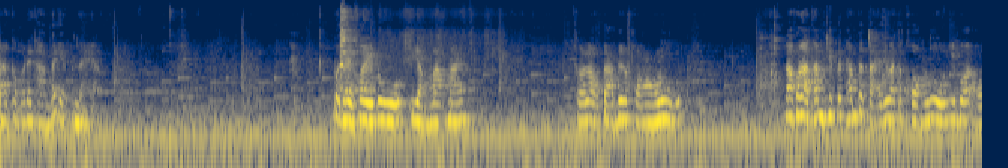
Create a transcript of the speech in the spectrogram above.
ราชก็ไม่ได้ทำละเอียดเป็นไหนอะบ่ได้ค่อยดูอย่างมากมาย ก็เราตามด้วยของลูกเราก็เราทำคลิปไปทำแต่แต่ที่ว่าตะของลูกอีบอเอา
